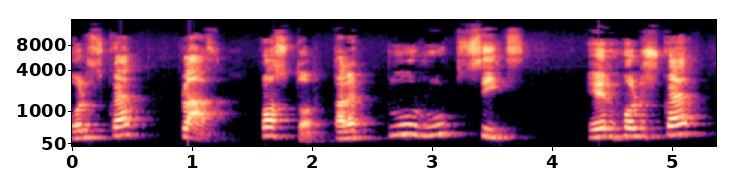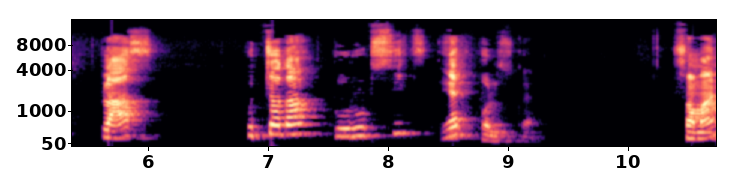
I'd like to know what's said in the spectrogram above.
হোল স্কোয়ার প্লাস প্রস্থ। তাহলে টু রুট সিক্স এর হোল স্কোয়ার প্লাস উচ্চতা টু রুট সিক্স এর হোল স্কোয়ার সমান।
